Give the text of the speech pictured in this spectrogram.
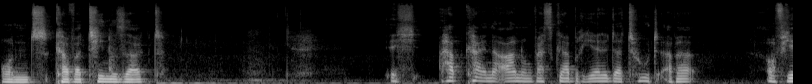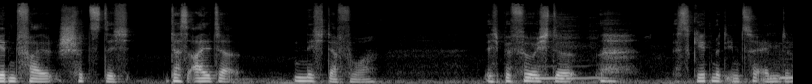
Und Cavatine sagt, ich habe keine Ahnung, was Gabrielle da tut, aber auf jeden Fall schützt dich das Alter nicht davor. Ich befürchte, es geht mit ihm zu Ende.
